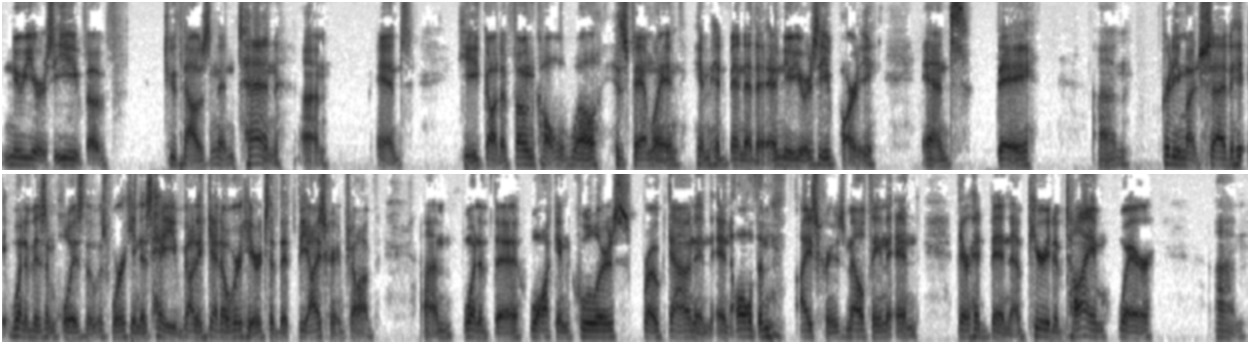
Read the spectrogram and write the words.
new year's eve of 2010. Um, and he got a phone call. Well, his family and him had been at a, New Year's Eve party, and they um, pretty much said one of his employees that was working is, "Hey, you've got to get over here to the, the ice cream shop." Um, one of the walk-in coolers broke down, and, and all the ice cream was melting. And there had been a period of time where, um,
